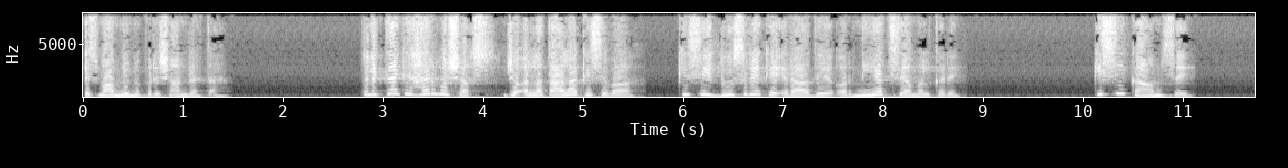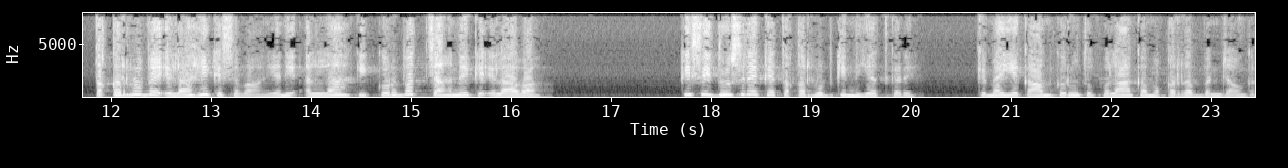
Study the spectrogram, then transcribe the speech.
اس معاملے میں پریشان رہتا ہے۔ تو لکھتا ہے کہ ہر وہ شخص جو اللہ تعالی کے سوا کسی دوسرے کے ارادے اور نیت سے عمل کرے، کسی کام سے، تقرب الہی کے سوا یعنی اللہ کی قربت چاہنے کے علاوہ کسی دوسرے کے تقرب کی نیت کرے۔ کہ میں یہ کام کروں تو فلاں کا مقرب بن جاؤں گا،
